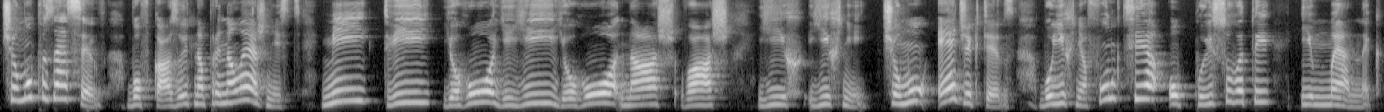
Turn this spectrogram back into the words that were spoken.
Чому possessive? Бо вказують на приналежність: мій, твій, його, її, його, наш, ваш, їх, їхній. Чому adjectives? Бо їхня функція описувати іменник.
